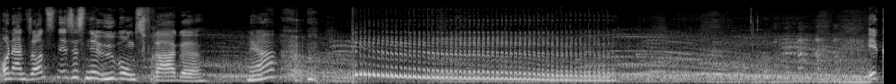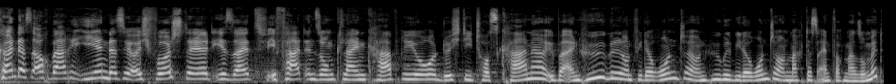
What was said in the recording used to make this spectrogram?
Und ansonsten ist es eine Übungsfrage. Ja? Ihr könnt das auch variieren, dass ihr euch vorstellt, ihr seid, ihr fahrt in so einem kleinen Cabrio durch die Toskana über einen Hügel und wieder runter und Hügel wieder runter und macht das einfach mal so mit.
